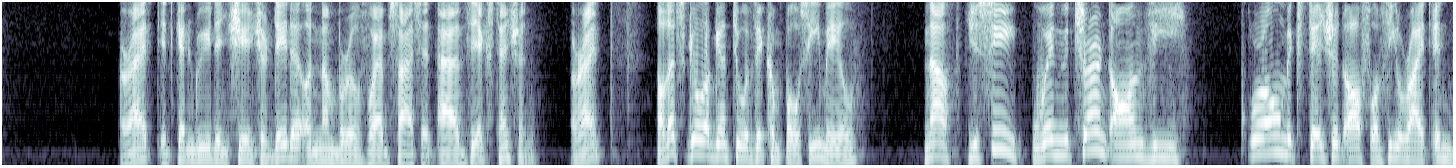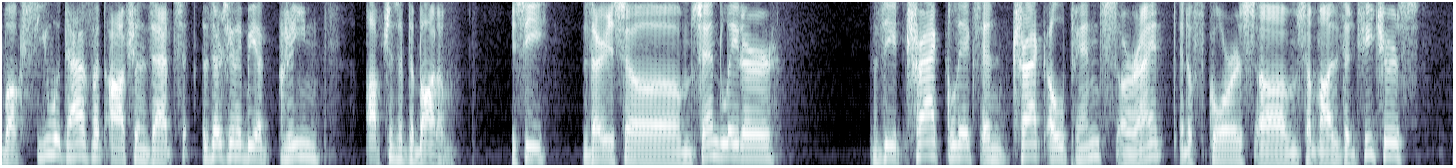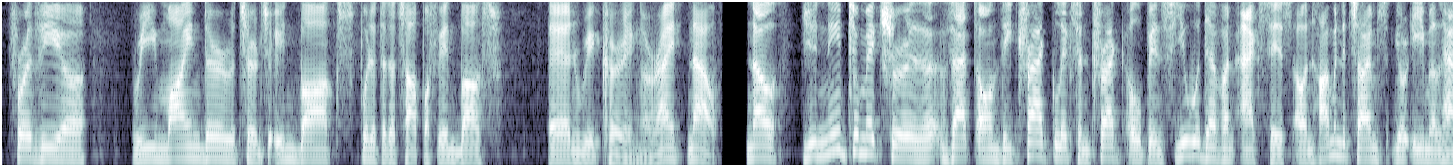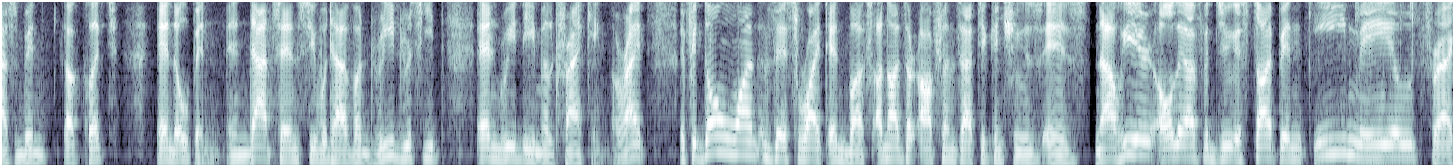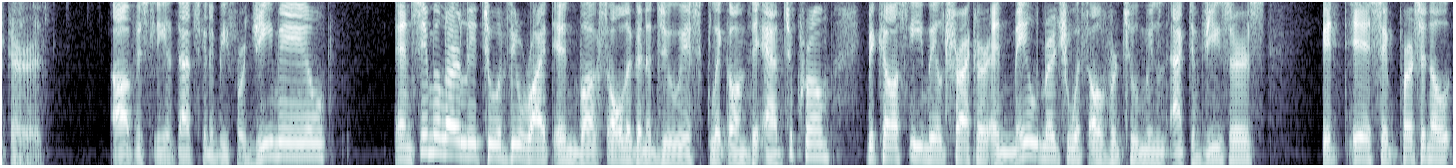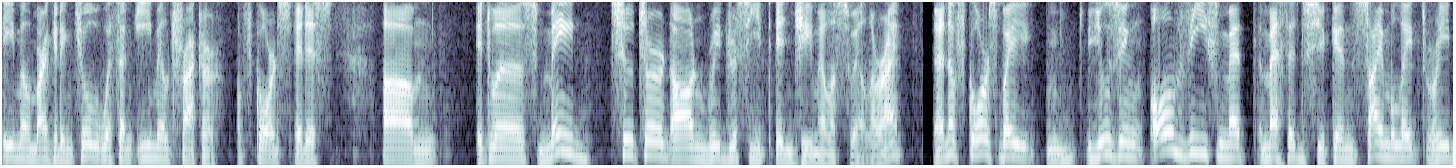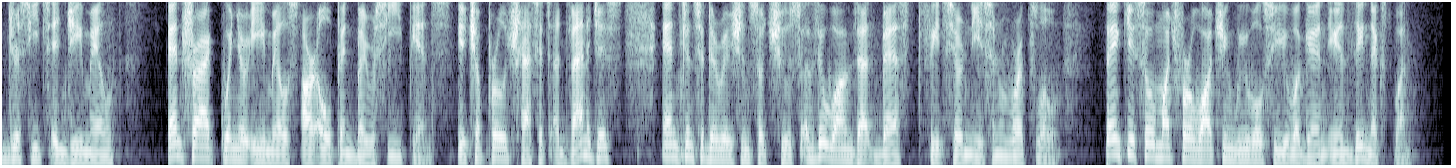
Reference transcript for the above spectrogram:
Alright, it can read and change your data on number of websites and add the extension. Alright, now let's go again to the compose email. Now, you see, when we turned on the Chrome extension off of the right inbox, you would have an option that there's going to be a green options at the bottom. You see, there is um, send later, the track clicks and track opens, all right? And of course, um, some other features for the uh, reminder, return to inbox, put it at the top of inbox, and recurring, all right? Now, now, you need to make sure that on the track clicks and track opens, you would have an access on how many times your email has been uh, clicked and open. In that sense, you would have a read receipt and read email tracking, all right? If you don't want this right inbox, another option that you can choose is, now here, all you have to do is type in email tracker. Obviously, that's going to be for Gmail, and similarly to the right inbox, all you're gonna do is click on the add to Chrome because email tracker and mail merge with over 2 million active users. It is a personal email marketing tool with an email tracker. Of course, it is um it was made to turn on read receipt in Gmail as well, all right? And of course, by using all these met methods, you can simulate read receipts in Gmail and track when your emails are opened by recipients. Each approach has its advantages and considerations, so choose the one that best fits your needs and workflow. Thank you so much for watching. We will see you again in the next one.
